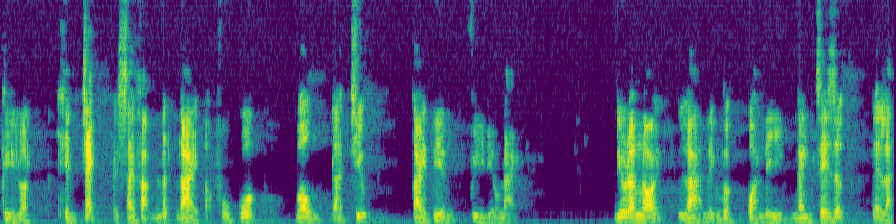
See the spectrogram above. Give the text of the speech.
kỷ luật khiển trách về sai phạm đất đai ở Phú Quốc và ông đã chịu tai tiếng vì điều này. Điều đáng nói là lĩnh vực quản lý ngành xây dựng lại là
